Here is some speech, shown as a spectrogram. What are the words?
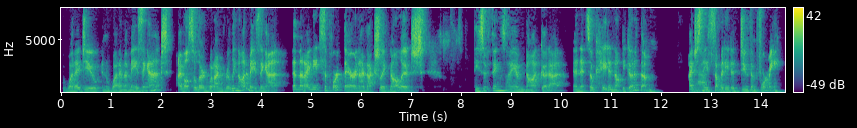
what I do and what I'm amazing at. I've also learned what I'm really not amazing at and that I need support there. And I've actually acknowledged these are things I am not good at, and it's okay to not be good at them. I just yeah. need somebody to do them for me.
